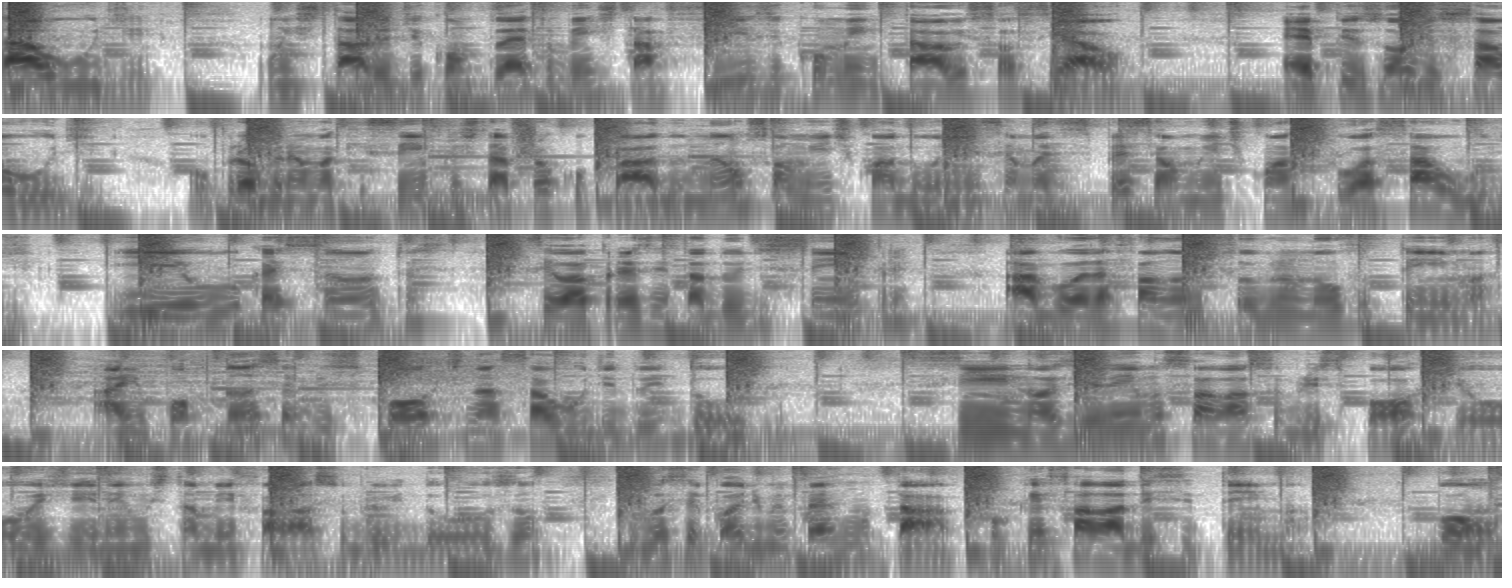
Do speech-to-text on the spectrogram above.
Saúde, um estado de completo bem-estar físico, mental e social. Episódio Saúde, o programa que sempre está preocupado não somente com a doença, mas especialmente com a sua saúde. E eu, Lucas Santos, seu apresentador de sempre, agora falando sobre um novo tema: a importância do esporte na saúde do idoso. Sim, nós iremos falar sobre esporte hoje, iremos também falar sobre o idoso, e você pode me perguntar, por que falar desse tema? Bom,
